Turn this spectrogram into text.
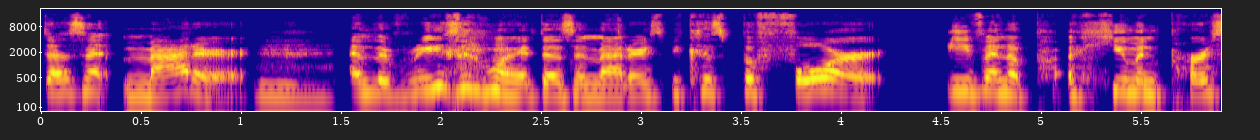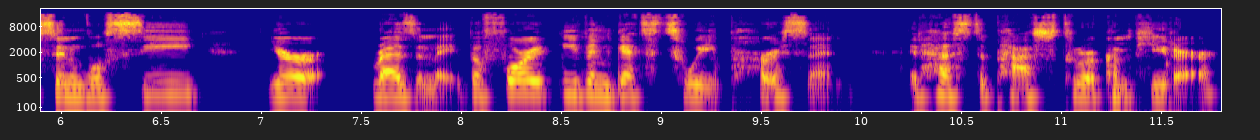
doesn't matter. Mm. and the reason why it doesn't matter is because before even a, a human person will see your resume before it even gets to a person. It has to pass through a computer.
